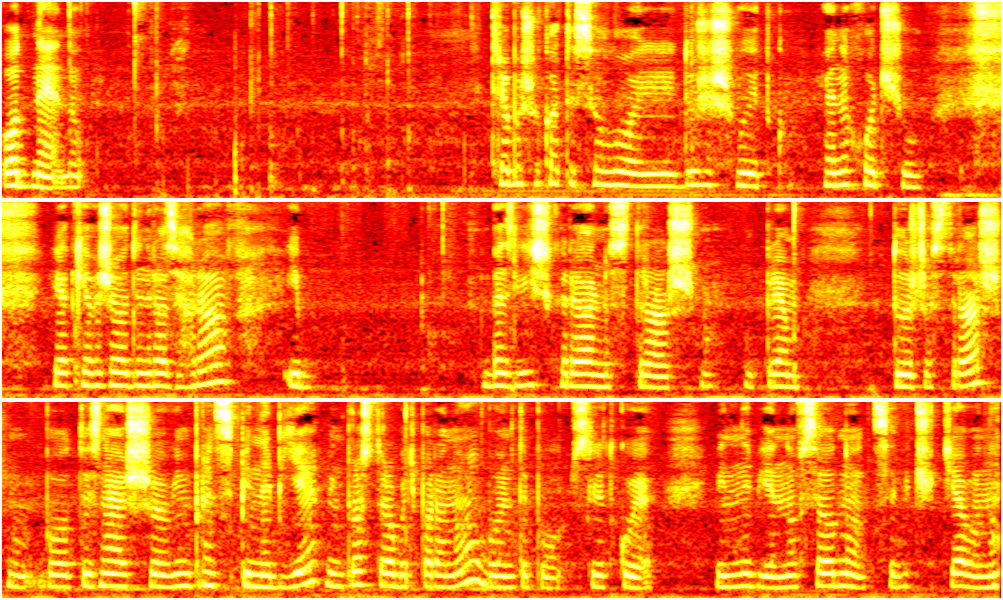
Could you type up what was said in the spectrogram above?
Одне, ну. Треба шукати село і дуже швидко. Я не хочу. Як я вже один раз грав, і без ліжка реально страшно. Прям дуже страшно, бо ти знаєш, що він, в принципі, не б'є, він просто робить параною, бо він, типу, слідкує. Він не б'є. але все одно це відчуття, воно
